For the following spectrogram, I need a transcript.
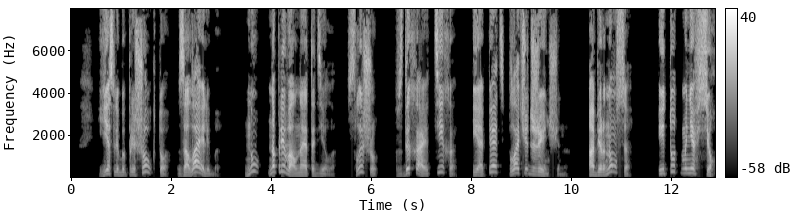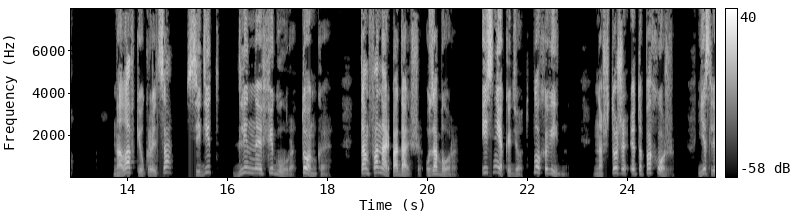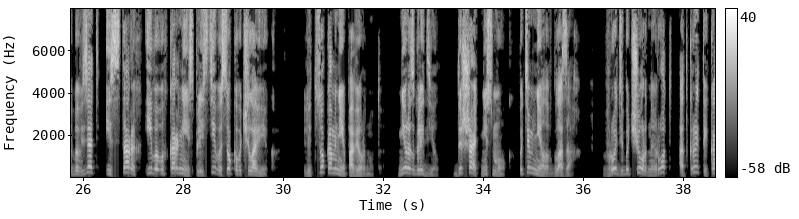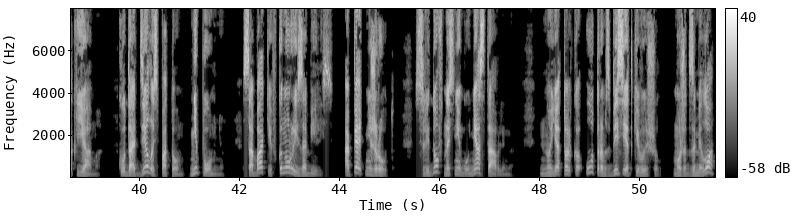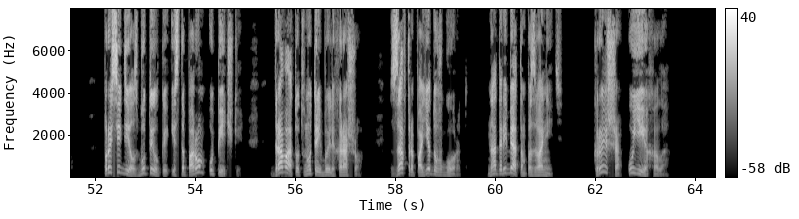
Если бы пришел кто, залаяли бы. Ну, наплевал на это дело. Слышу, вздыхает тихо, и опять плачет женщина. Обернулся и тут мне все. На лавке у крыльца сидит длинная фигура, тонкая. Там фонарь подальше, у забора. И снег идет, плохо видно. На что же это похоже? Если бы взять из старых ивовых корней сплести высокого человека. Лицо ко мне повернуто. Не разглядел. Дышать не смог. Потемнело в глазах. Вроде бы черный рот, открытый, как яма. Куда делась потом, не помню. Собаки в конуры забились. Опять не жрут. Следов на снегу не оставлено. Но я только утром с беседки вышел. Может, замело? Просидел с бутылкой и с топором у печки. Дрова тут внутри были хорошо. Завтра поеду в город. Надо ребятам позвонить. Крыша уехала.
